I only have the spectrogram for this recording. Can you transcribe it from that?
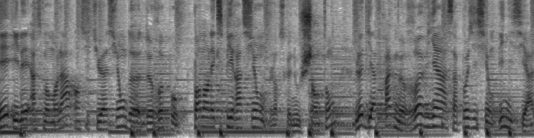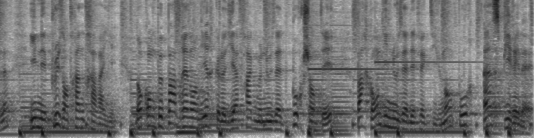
et il est à ce moment-là en situation de, repos. Pendant l'expiration, lorsque nous chantons, le diaphragme revient à sa position initiale, il n'est plus en train de travailler. Donc on ne peut pas vraiment dire que le diaphragme nous aide pour chanter, par contre il nous aide effectivement pour inspirer l'air.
